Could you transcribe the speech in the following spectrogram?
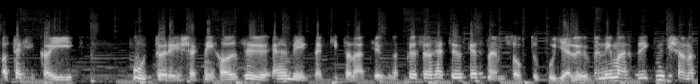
a technikai úttörések néha az ő elméknek, kitalációknak köszönhetők, ezt nem szoktuk úgy elővenni. Második Miksának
